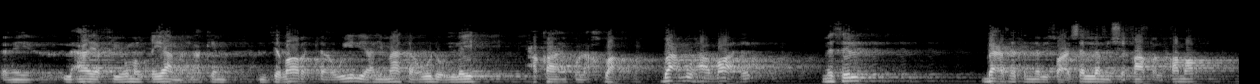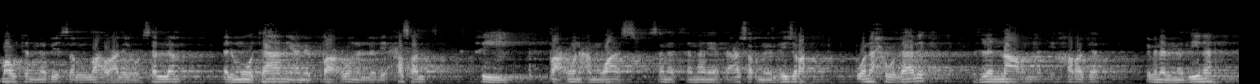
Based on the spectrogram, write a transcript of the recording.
يعني الآية في يوم القيامة لكن انتظار التأويل يعني ما تؤول إليه حقائق الأخبار. بعضها ظاهر مثل بعثة النبي صلى الله عليه وسلم انشقاق القمر موت النبي صلى الله عليه وسلم الموتان يعني الطاعون الذي حصل في طاعون عمواس سنة ثمانية عشر من الهجرة ونحو ذلك مثل النار التي خرجت من المدينة.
